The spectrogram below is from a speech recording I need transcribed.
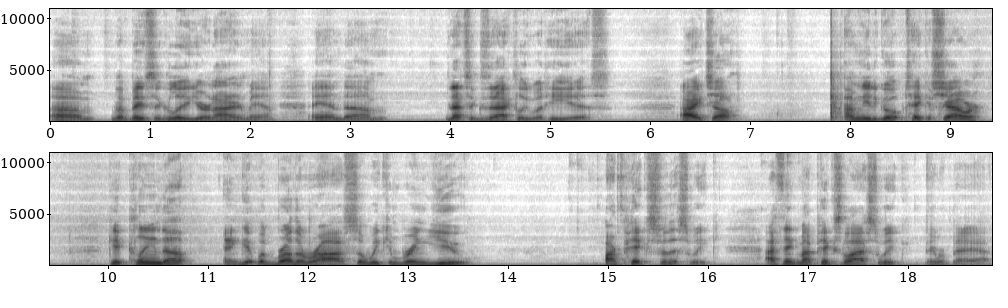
um, but basically, you're an Iron Man, and um, that's exactly what he is. All right, y'all. I need to go up, take a shower, get cleaned up, and get with Brother Ross so we can bring you our picks for this week. I think my picks last week they were bad.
